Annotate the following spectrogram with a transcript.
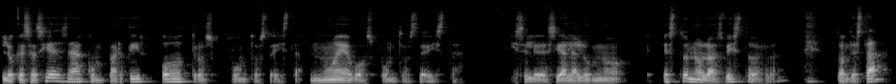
lo que se hacía era compartir otros puntos de vista, nuevos puntos de vista. Y se le decía al alumno, esto no lo has visto, ¿verdad? ¿Dónde está?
